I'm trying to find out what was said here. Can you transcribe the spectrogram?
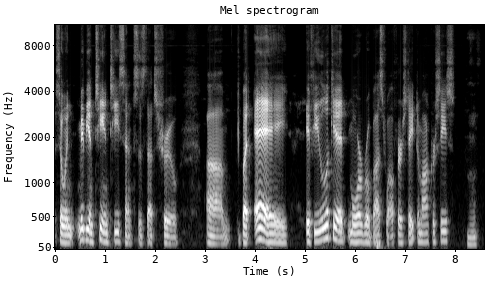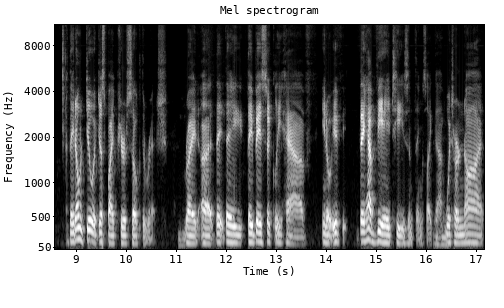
so in maybe in TNT senses that's true, um, but a if you look at more robust welfare state democracies, mm-hmm. they don't do it just by pure soak the rich, mm-hmm. right? Uh, they they they basically have you know if they have VATs and things like that, mm-hmm. which are not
